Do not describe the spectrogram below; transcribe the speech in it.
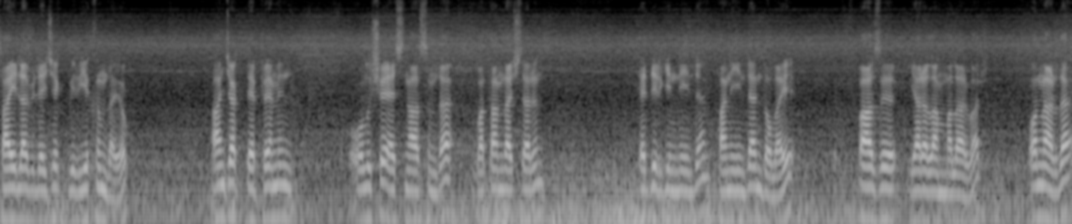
sayılabilecek bir yıkım da yok. Ancak depremin oluşu esnasında vatandaşların tedirginliğinden, paniğinden dolayı bazı yaralanmalar var. Onlar da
